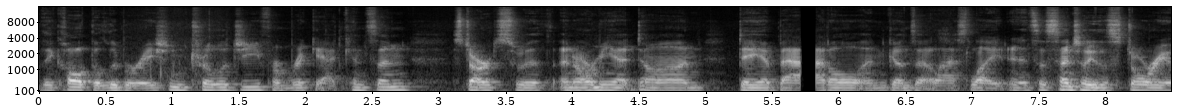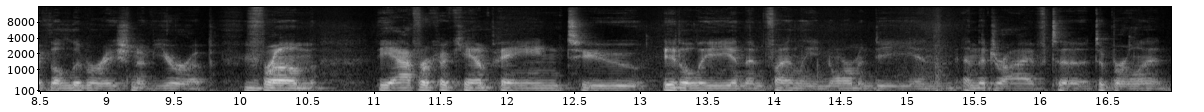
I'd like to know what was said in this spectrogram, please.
they call it the Liberation trilogy from Rick Atkinson. Starts with An Army at Dawn, Day of Battle, and Guns at Last Light, and it's essentially the story of the liberation of Europe from the Africa campaign to Italy, and then finally Normandy and, and the drive to, to Berlin.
